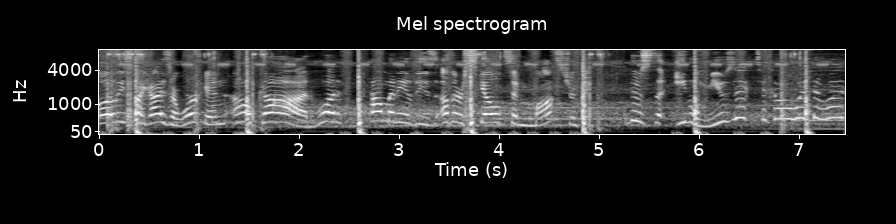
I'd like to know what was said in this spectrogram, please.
Well, at least my guys are working. Oh god, what? How many of these other skeleton monster things? There's the evil music to go with it? What?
